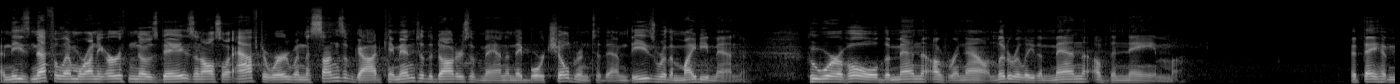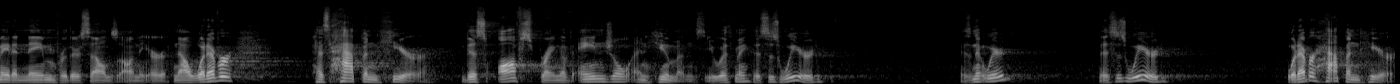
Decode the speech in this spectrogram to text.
And these Nephilim were on the earth in those days and also afterward when the sons of God came into the daughters of man and they bore children to them. These were the mighty men who were of old, the men of renown, literally the men of the name, that they have made a name for themselves on the earth. Now, whatever has happened here, this offspring of angel and humans, you with me? This is weird. Isn't it weird? This is weird. Whatever happened here,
